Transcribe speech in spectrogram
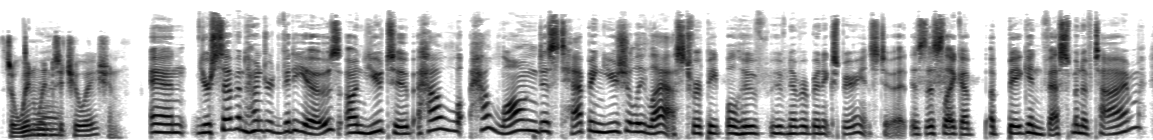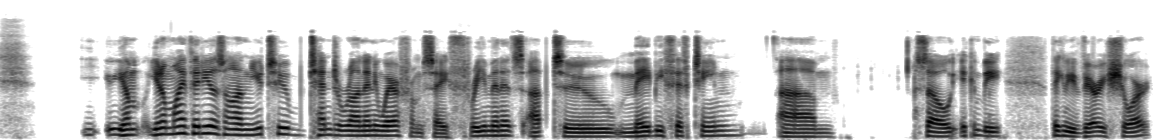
It's a win win right. situation. And your 700 videos on YouTube, how how long does tapping usually last for people who've who've never been experienced to it? Is this like a, a big investment of time? You know, my videos on YouTube tend to run anywhere from say three minutes up to maybe 15. Um, so it can be, they can be very short.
